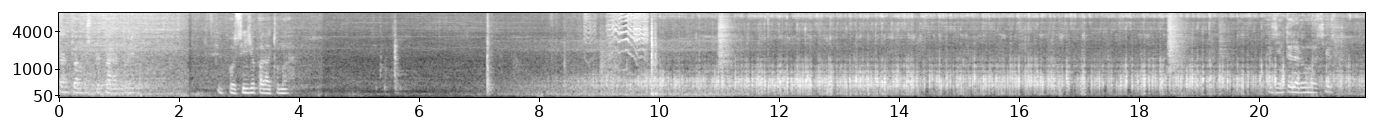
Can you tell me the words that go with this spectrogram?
Tanto vamos preparando el, el pocillo para tomar. Siente el aroma, ¿cierto?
